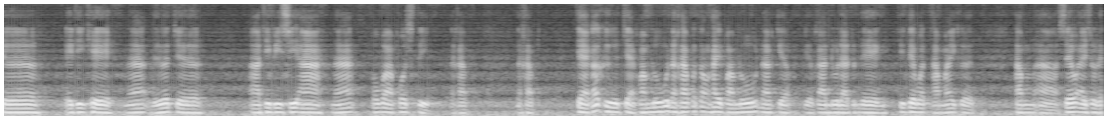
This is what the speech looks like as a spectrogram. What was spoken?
เจอ ATK นะหรือว่าเจอ RT-PCR นะเพราะว่า positive นะครับนะครับ แจกก็คือแจกความรู้นะครับ ก็ต้องให้ความรู้นะเกี่ยวเกี่ยวกับการดูแลตนเอง ที่เรียกว่าทำให้เกิดทำเซลล์ไอโซเล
